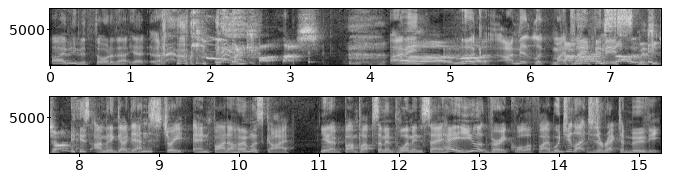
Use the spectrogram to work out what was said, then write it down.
I haven't even thought of that yet. Gosh. I mean, Oh, Lord. look, I mean, look. My I'm plan glad for we this started with you, John. is I'm going to go down the street and find a homeless guy. You know, bump up some employment and say, "Hey, you look very qualified. Would you like to direct a movie,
